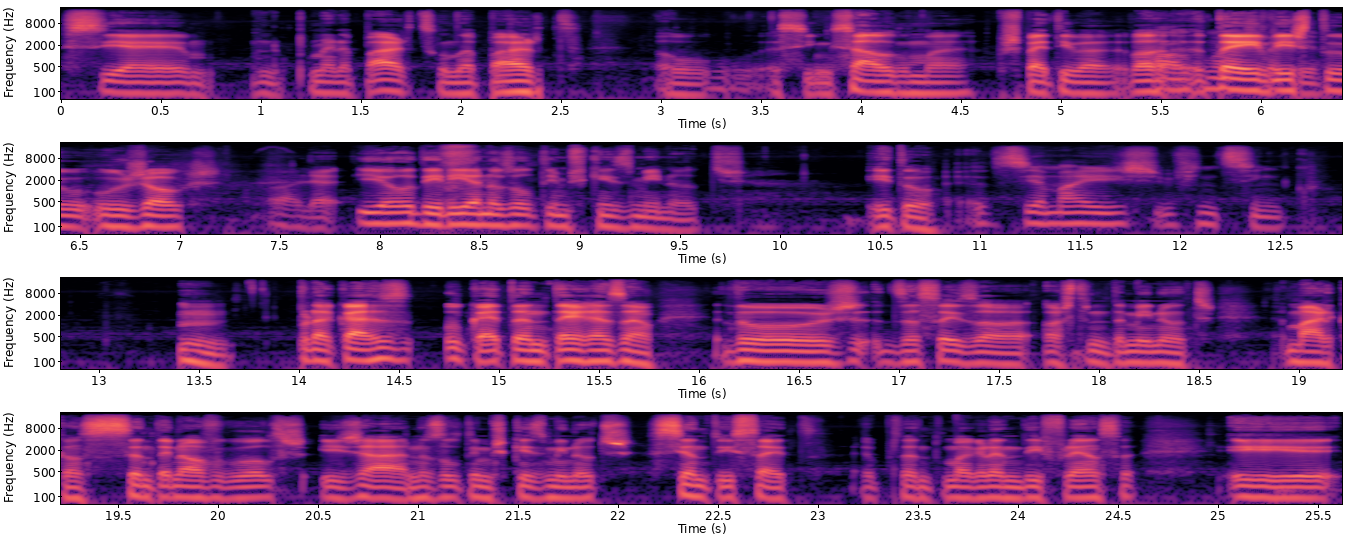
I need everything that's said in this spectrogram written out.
se é na primeira parte, segunda parte, ou assim, se há alguma perspectiva, Alguma têm perspectiva. visto os jogos? Olha, eu diria nos últimos 15 minutos. E tu? Eu dizia mais 25. Hum, por acaso, o Caetano tem razão. Dos 16 ao- aos 30 minutos marcam 69 golos e já nos últimos 15 minutos 107. É, portanto, uma grande diferença. E,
